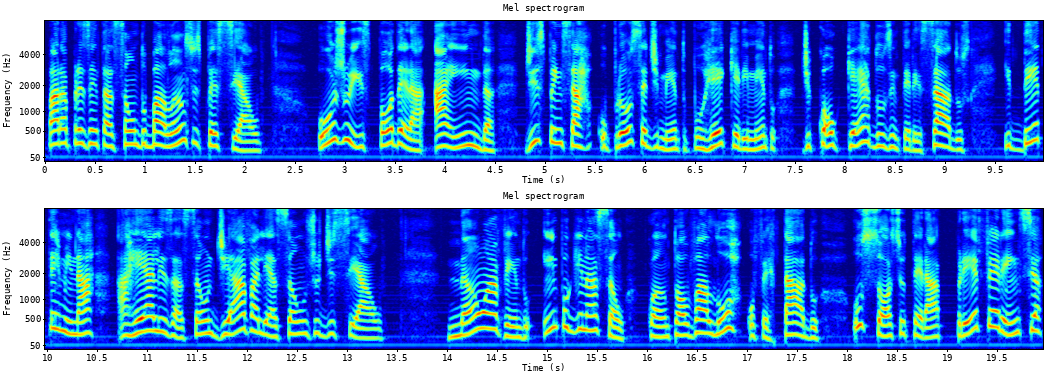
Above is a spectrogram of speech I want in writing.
para apresentação do balanço especial o juiz poderá ainda dispensar o procedimento por requerimento de qualquer dos interessados e determinar a realização de avaliação judicial. Não havendo impugnação quanto ao valor ofertado, o sócio terá preferência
